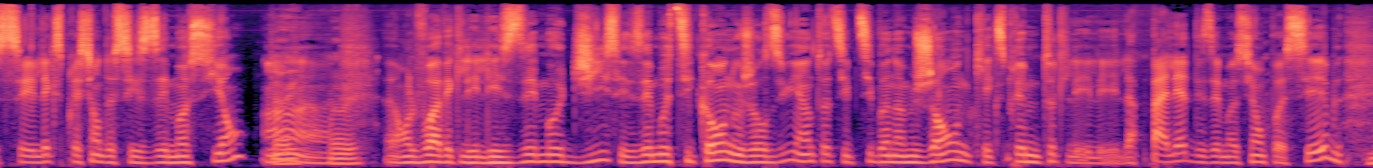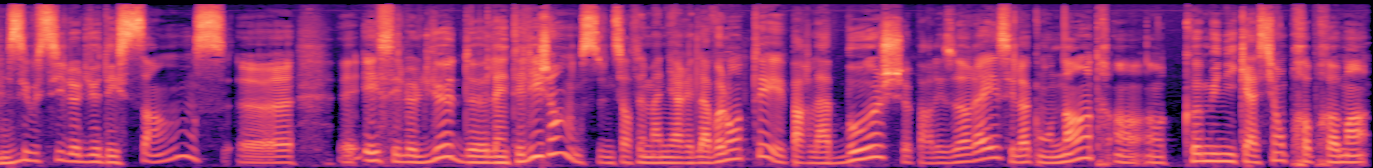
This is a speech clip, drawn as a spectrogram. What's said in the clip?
c'est l'expression de ses émotions. Hein. Euh, on le voit avec les, les emojis, ces émoticônes aujourd'hui, hein, tous ces petits bonhommes jaunes qui expriment toute les, la palette des émotions possibles. Mhm. C'est aussi le lieu des sens euh, et c'est le lieu de l'intelligence, d'une certaine manière, et de la volonté. Par la bouche, par les oreilles, c'est là qu'on entre en, en communication proprement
